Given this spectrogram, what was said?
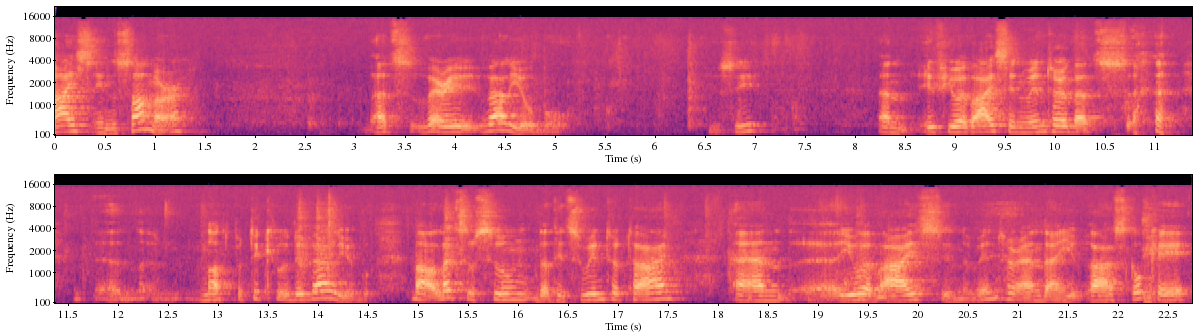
ice in summer, that's very valuable. You see? And if you have ice in winter, that's not particularly valuable. Now, let's assume that it's winter time and uh, you have ice in the winter, and then you ask, okay,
